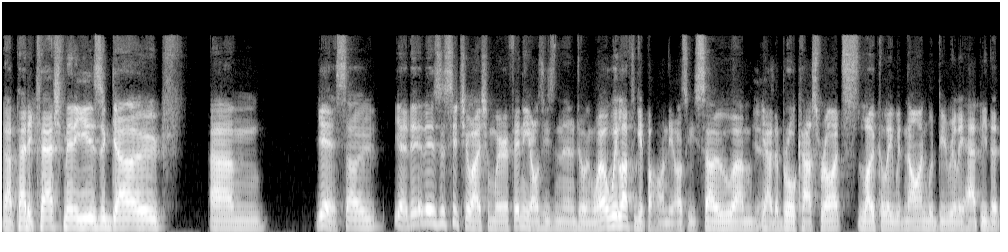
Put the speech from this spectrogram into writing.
Uh, Paddy Cash many years ago. Um, yeah, so yeah, there, there's a situation where if any Aussies in there are doing well, we love to get behind the Aussies. So um, yeah. you know, the broadcast rights locally with Nine would be really happy that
